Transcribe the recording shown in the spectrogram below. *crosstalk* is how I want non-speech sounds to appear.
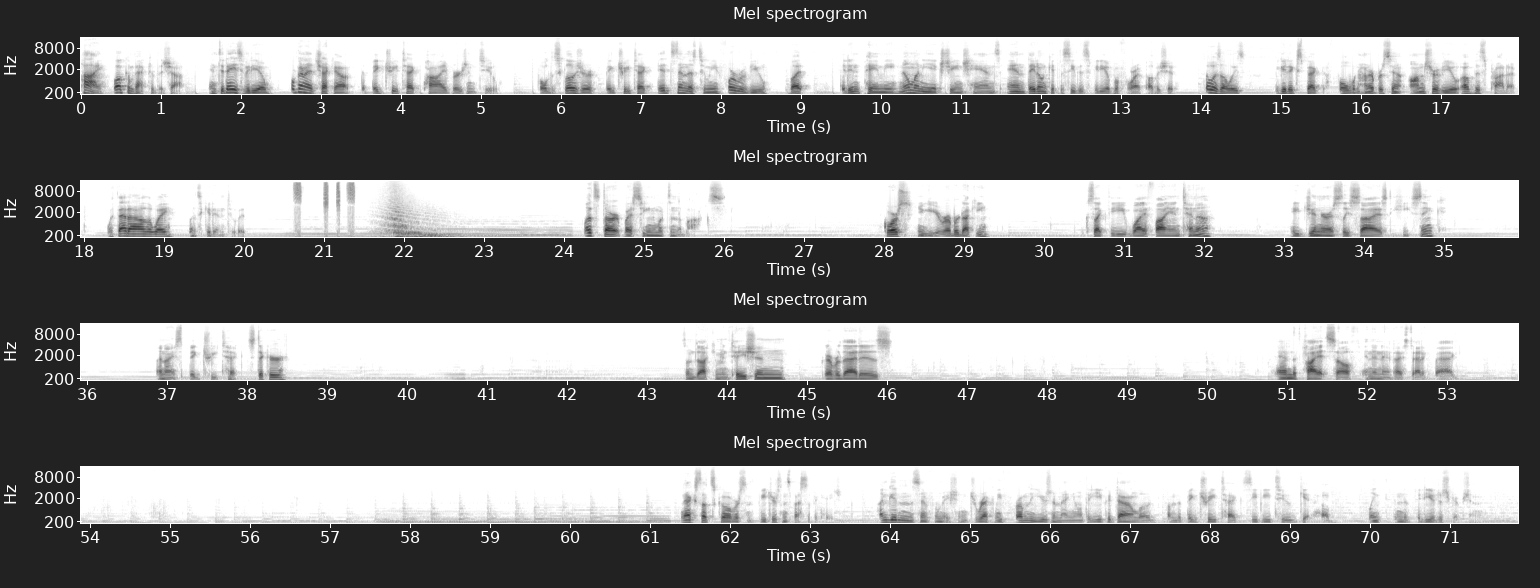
Hi, welcome back to the shop. In today's video, we're going to check out the Big Tree Tech Pi version 2. Full disclosure, Big Tree Tech did send this to me for review, but they didn't pay me, no money exchanged hands, and they don't get to see this video before I publish it. So as always, you could expect a full 100% honest review of this product. With that out of the way, let's get into it. Let's start by seeing what's in the box. Of course, you get your rubber ducky, Looks like the Wi-Fi antenna, a generously sized heatsink, a nice Big Tree Tech sticker, some documentation, whatever that is, and the Pi itself in an anti-static bag. Next, let's go over some features and specifications. I'm getting this information directly from the user manual that you could download from the Big Tree Tech CB2 GitHub, linked in the video description.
